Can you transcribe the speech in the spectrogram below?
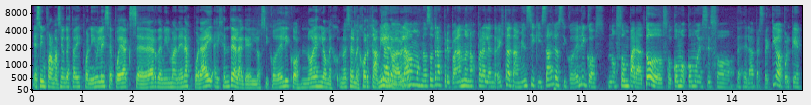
esa información que está disponible y se puede acceder de mil maneras por ahí, hay gente a la que los psicodélicos no es lo mejor, no es el mejor camino. Claro, ¿no? hablábamos nosotras preparándonos para la entrevista también si quizás los psicodélicos no son para todos o cómo, cómo es eso desde la perspectiva, porque,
